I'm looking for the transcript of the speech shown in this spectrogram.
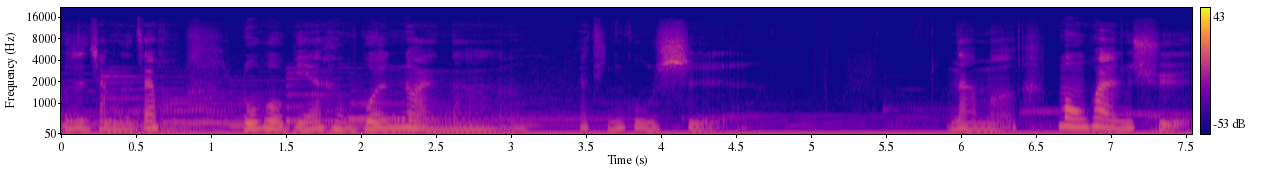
或者讲的在炉火边很温暖啊，要听故事。那么梦幻曲。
